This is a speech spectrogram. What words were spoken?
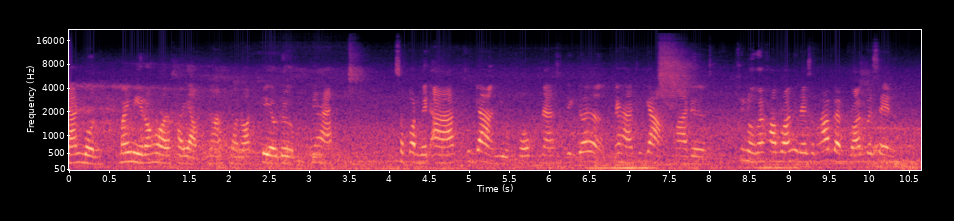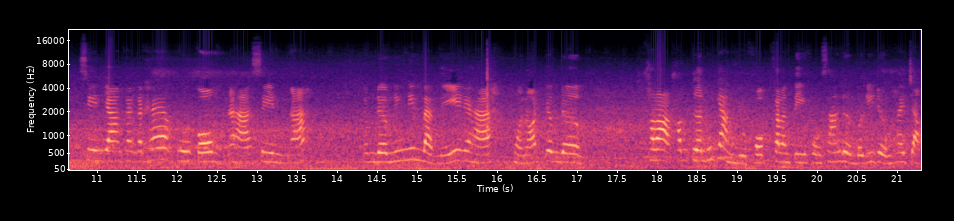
ด้านบนไม่มีร่องรอยขยับนะหัวน็อตเกลียวเดิมนะคะสปอร์ตเมดอาร์ทุกอย่างอยู่ครบนะสติกเกอร์นะคะทุกอย่างมาเดิมฉนวนกันความร้อนอยู่ในสภาพแบบร้อยเปอร์เซ็นต์ซีนยางกันกระแทกรูกลมนะคะซีนนะ เดิมๆนิ่มๆแบบนี้นะคะ หัวน็อตเดิมๆขลาคำเตือนทุกอย่างอยู่ครบการันตีโครงสร้างเดิมบอดี้เดิมให้จาก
